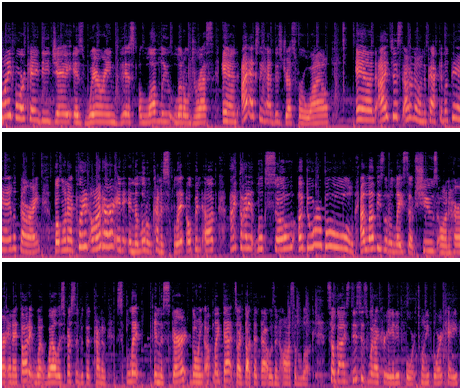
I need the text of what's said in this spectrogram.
24k DJ is wearing this lovely little dress. And I actually had this dress for a while and I just, I don't know, in the pack it looked, yeah, it looked all right. But when I put it on her and, and the little kind of split opened up, I thought it looked so adorable. I love these little lace-up shoes on her and I thought it went well, especially with the kind of split in the skirt going up like that. So I thought that that was an awesome look. So guys, this is what I created for 24K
